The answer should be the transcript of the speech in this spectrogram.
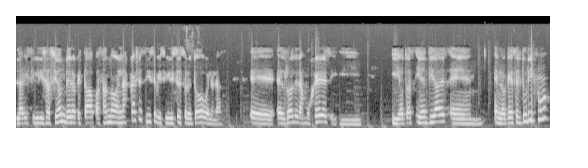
la visibilización de lo que estaba pasando en las calles y se visibilice sobre todo, bueno, las, eh, el rol de las mujeres y, otras identidades en, lo que es el turismo.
